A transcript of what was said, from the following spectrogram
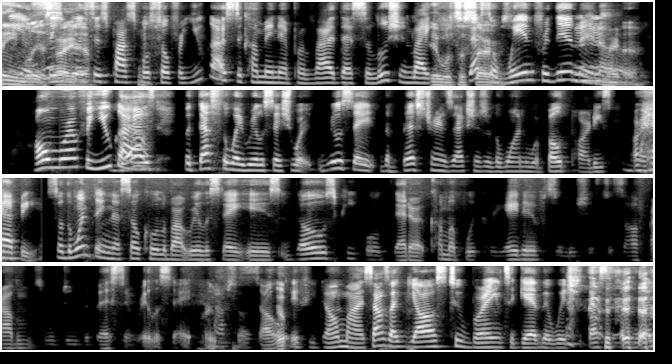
easy Seamless, and right. seamless as possible. So for you guys to come in and provide that solution, like it was a that's service? a win for them and Mhm. A Right. home run for you Yeah. guys. But that's the way real estate should work. Real estate, the best transactions are the one where both parties are Right. happy. So the one thing that's so cool about real estate is those people that are come up with creative solutions to solve problems will do the best in real estate. Absolutely. So Yep. if you don't mind, sounds like y'all's two brain together, which that's the one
